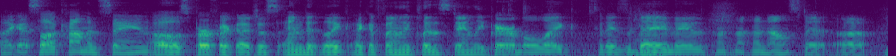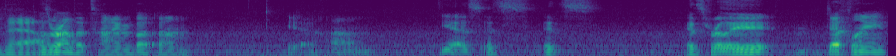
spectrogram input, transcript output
Like I saw comments saying, "Oh, it's perfect. I just ended. Like I could finally play the Stanley Parable. Like today's the day." And they an- announced it. Uh, yeah, it was around that time, but um, yeah, um, yeah, it's it's it's it's really definitely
